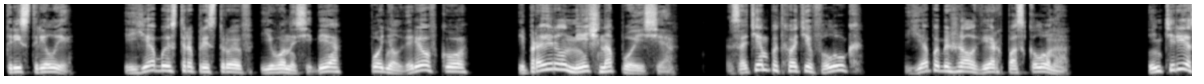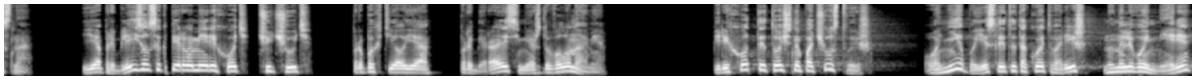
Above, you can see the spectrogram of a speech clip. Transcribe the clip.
три стрелы, и я, быстро пристроив его на себе, поднял веревку и проверил меч на поясе. Затем, подхватив лук, я побежал вверх по склону. Интересно, я приблизился к первой мере хоть чуть-чуть, пропыхтел я, пробираясь между валунами. Переход ты точно почувствуешь. О небо, если ты такое творишь на нулевой мере,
